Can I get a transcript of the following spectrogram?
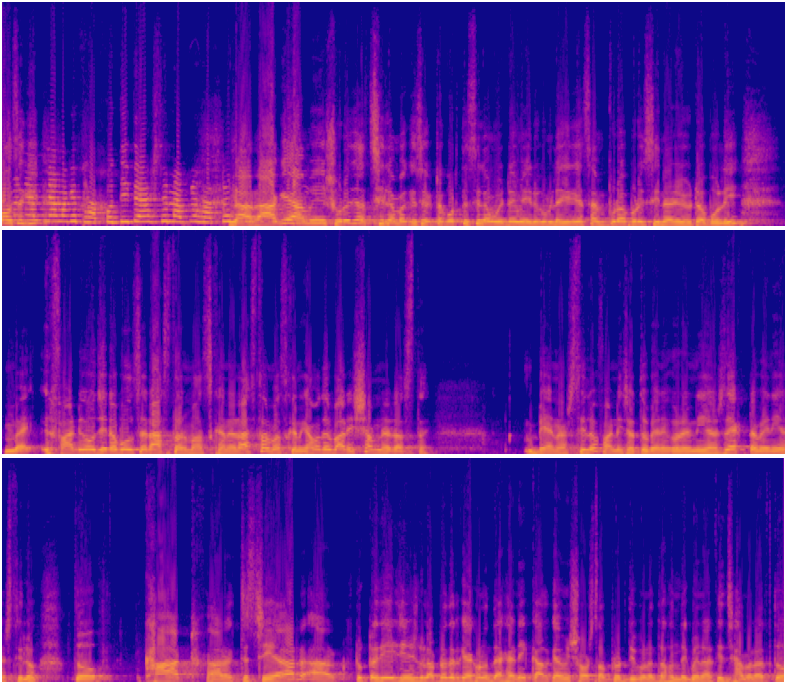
বলছে মানে কি আপনি আমাকে থাপ্পড় দিতে আসছেন আপনার হাতটা না রাগে আমি সরে যাচ্ছিলাম বা কিছু একটা করতেছিলাম ওই টাইমে এরকম লেগে গেছে আমি পুরোপুরি সিনারিওটা বলি। ফানি ও যেটা বলছে রাস্তার মাঝখানে রাস্তার মাঝখানে আমাদের বাড়ির সামনে রাস্তায়। ব্যানার ছিল ফার্নিচার তো ব্যানে করে নিয়ে আসছে, একটা ব্যানই আসছিল। তো খাট আর একটা চেয়ার আর টুকটাক এই জিনিসগুলো আপনাদেরকে এখনও দেখায়নি, কালকে আমি শর্টস আপলোড দিব না, তখন দেখবেন আর কি ঝামেলার তো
